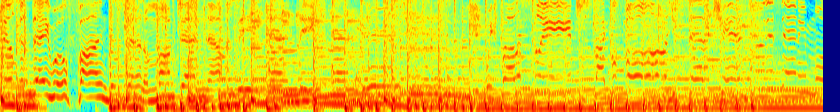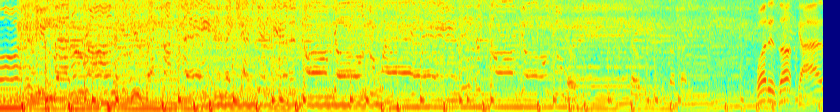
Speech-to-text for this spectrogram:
feels that they will find us in a marked end now. The end, the What is up, guys?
